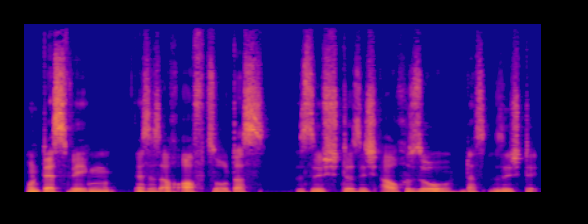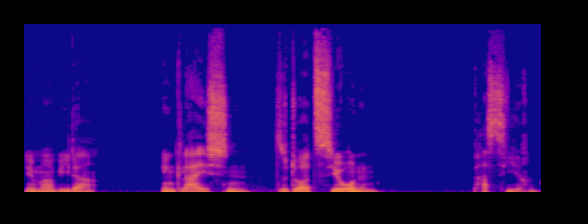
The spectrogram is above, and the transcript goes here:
Und deswegen ist es auch oft so, dass Süchte sich auch so, dass Süchte immer wieder in gleichen Situationen passieren.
